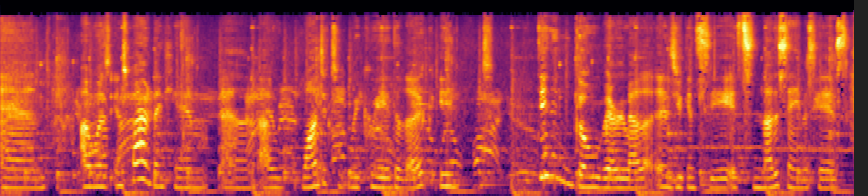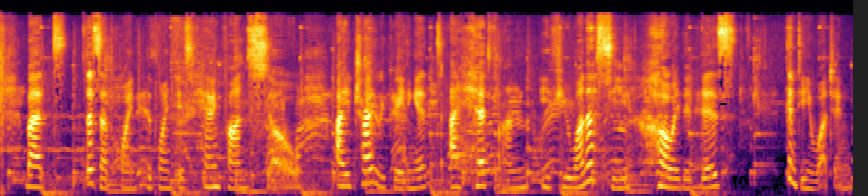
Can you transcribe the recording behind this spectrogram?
and I was inspired by him and I wanted to recreate the look. It didn't go very well. As you can see it's not the same as his but that's not the point. The point is having fun so I tried recreating it. I had fun. If you wanna see how I did this continue watching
